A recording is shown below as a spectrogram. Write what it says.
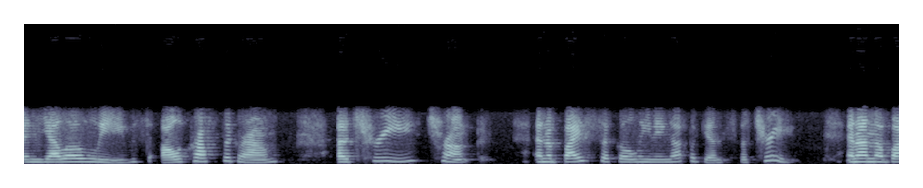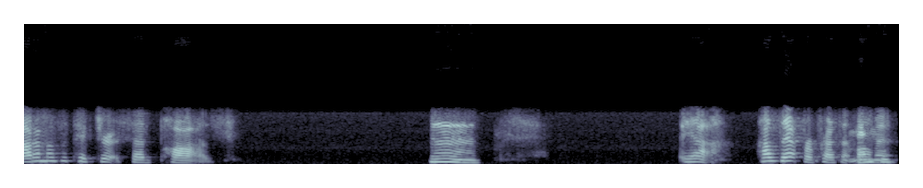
and yellow leaves all across the ground, a tree trunk, and a bicycle leaning up against the tree. And on the bottom of the picture, it said pause. Hmm. Yeah. How's that for present moment?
